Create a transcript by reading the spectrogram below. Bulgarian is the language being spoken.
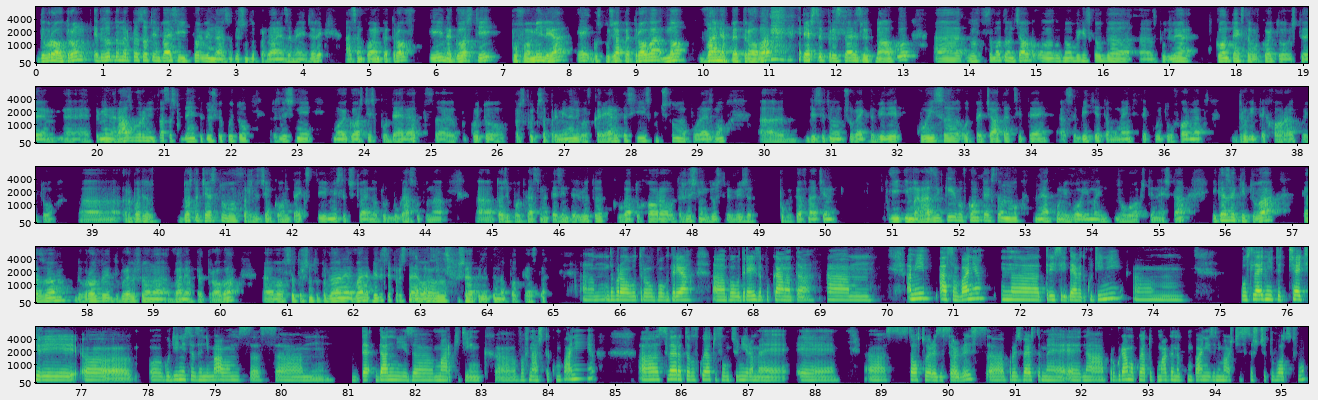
Добро утро! Епизод номер 521 на сутрешното предаване за менеджери. Аз съм Поем Петров и на гости по фамилия е госпожа Петрова, но Ваня Петрова. Тя ще се представи след малко. В самото начало отново бих искал да споделя контекста, в който ще е, премина разговор ни. Това са студените души, които различни мои гости споделят, които, през които са преминали в кариерата си. Изключително е полезно действително човек да види кои са отпечатъците, събитията, моментите, които оформят другите хора, които работят доста често в различен контекст и мисля, че това е едното от богатството на този подкаст и на тези интервюта, когато хора от различни индустрии виждат по какъв начин и, има разлики в контекста, но на някакво ниво има и много общи неща. И казвайки това, казвам добро утро добре дошла на Ваня Петрова в сутрешното предаване. Ваня, би ли се представила за слушателите на подкаста? Добро утро, благодаря. Благодаря и за поканата. Ами, аз съм Ваня, на 39 години. Последните 4 години се занимавам с данни за маркетинг в нашата компания. Сферата, в която функционираме е Software as a Service. Произвеждаме една програма, която помага на компании, занимаващи се с счетоводство,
